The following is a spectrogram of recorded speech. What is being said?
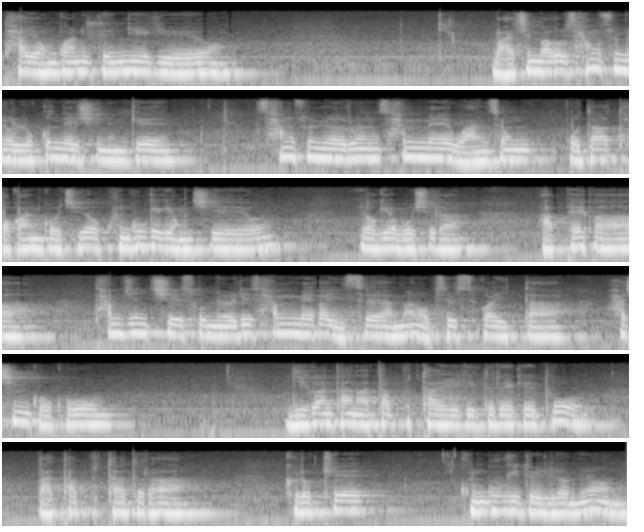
다 연관이 된 얘기예요. 마지막을 상수멸로 끝내시는 게 상수멸은 삼매 완성보다 더 간 거지요. 궁극의 경지예요. 여겨보시라. 앞에가 탐진치의 소멸이 삼매가 있어야만 없앨 수가 있다 하신 거고 니간타 나타푸타 얘기들에게도 나타푸타더라. 그렇게 궁극이 되려면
